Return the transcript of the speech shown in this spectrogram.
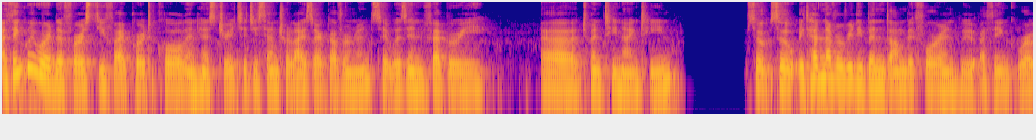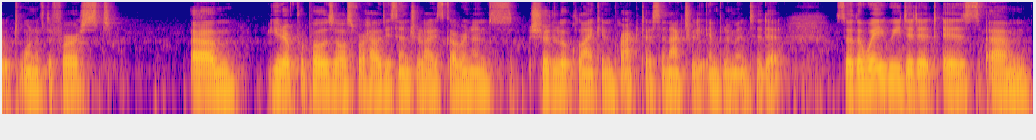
I think we were the first DeFi protocol in history to decentralize our governance. It was in February uh, 2019. So, so it had never really been done before, and we, I think, wrote one of the first um, you know proposals for how decentralized governance should look like in practice and actually implemented it. So the way we did it is um,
